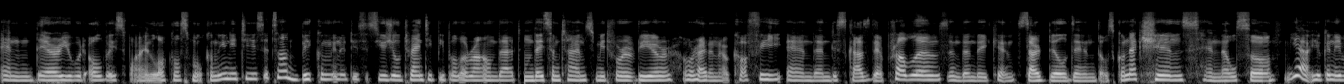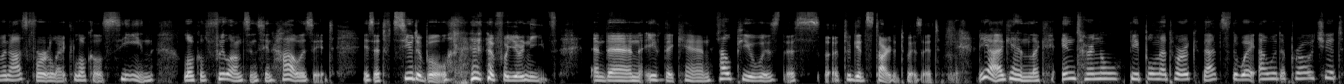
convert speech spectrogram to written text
and there you would always find local small communities. It's not big communities, it's usually 20 people around that. And They sometimes meet for a beer or, I don't know, coffee and then discuss their problems, and then they can start building those connections. And also, yeah, you can even ask for like local local scene, local freelancing scene. How is it? Is it suitable for your needs? And then if they can help you with this uh, to get started with it. Yeah, again, like internal people network, that's the way I would approach it.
